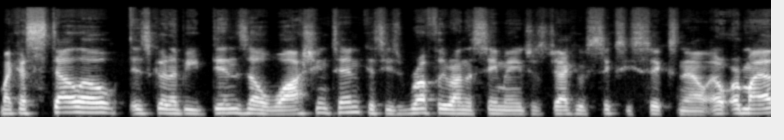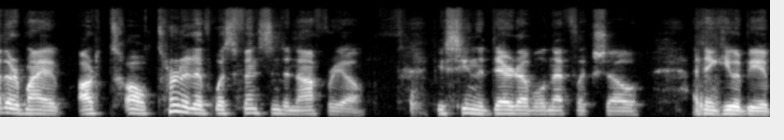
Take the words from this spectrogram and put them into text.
My Costello is going to be Denzel Washington because he's roughly around the same age as Jackie was 66 now. Or my other, my alternative was Vincent D'Onofrio. If you've seen the Daredevil Netflix show, I think he would be a,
